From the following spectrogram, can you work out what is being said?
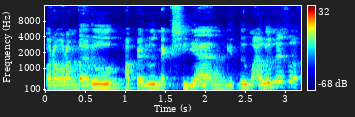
orang-orang baru, HP lu Nexian gitu. Malu nggak sok?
